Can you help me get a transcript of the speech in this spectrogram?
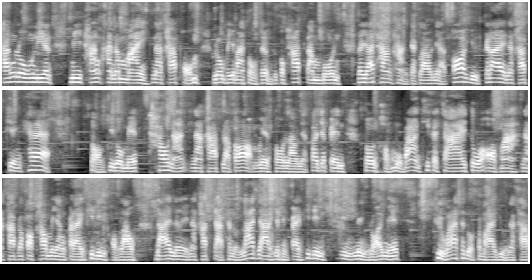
ทั้งโรงเรียน มีทั้งอนามัยนะครับผมโรงพยาบาลส่งเสริมสุขภาพตำบล ระยะทางห่างจากเราเนี่ยก็อยู่ใกล้นะครับ เพียงแค่ 2 กิโลเมตรเท่านั้นนะครับ แล้วก็เวรโซนเราเนี่ยก็จะเป็นโซนของหมู่บ้านที่กระจายตัวออกมานะครับ แล้วก็เข้ามายังแปลงที่ดินของเราได้เลยนะครับ จากถนนลาดยางจนถึงแปลงที่ดินดิน 100 เมตร ถือว่าสะดวกสบายอยู่นะครับ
